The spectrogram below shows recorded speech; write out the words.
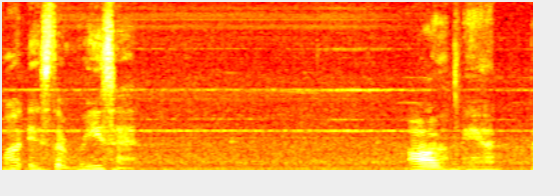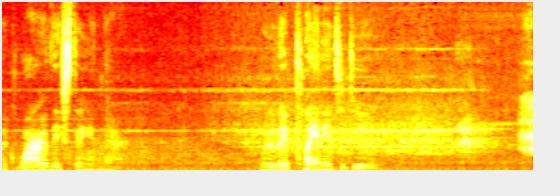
What is the reason? Oh man. Like, why are they staying there? What are they planning to do? Uh,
